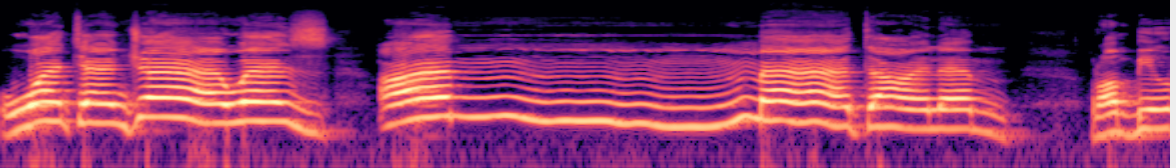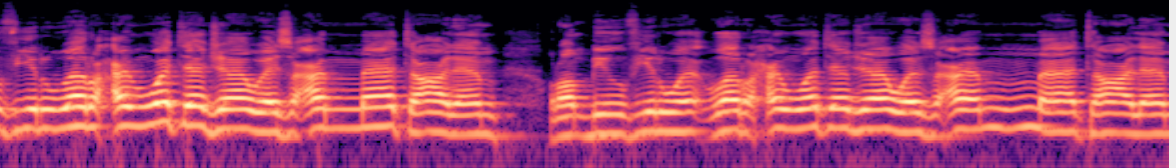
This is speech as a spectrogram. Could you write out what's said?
ve tecavüz amma ta'lem. Rabbi gfir verham ve tecavüz amma ta'lem. Rabbi gfir verham ve tecavüz amma ta'lem.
